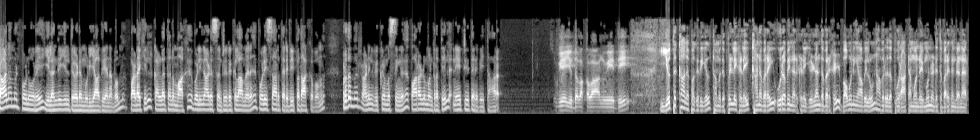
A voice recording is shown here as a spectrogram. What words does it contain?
காணாமல் போனோரை இலங்கையில் தேட முடியாது எனவும் படகில் கள்ளத்தனமாக வெளிநாடு சென்றிருக்கலாம் என போலீசார் தெரிவிப்பதாகவும் பிரதமர் ரணில் விக்ரமசிங்க பாராளுமன்றத்தில் நேற்று தெரிவித்தார். யுத்தகால பகுதியில் தமது பிள்ளைகளை கணவரை உறவினர்களை இழந்தவர்கள் வவுனியாவில் உண்ணாவிரத போராட்டம் ஒன்றை முன்னெடுத்து வருகின்றனர்.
